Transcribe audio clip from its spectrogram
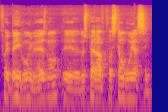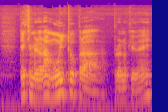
foi bem ruim mesmo, e não esperava que fosse tão ruim assim. Tem que melhorar muito para o ano que vem,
